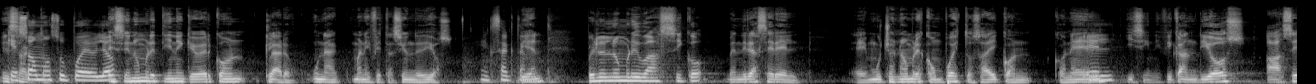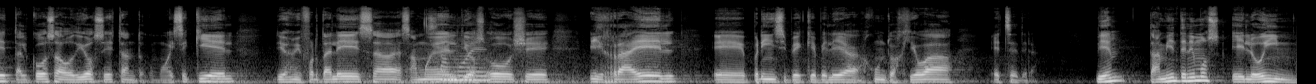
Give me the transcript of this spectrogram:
que somos su pueblo. ese nombre tiene que ver con, claro, una manifestación de Dios. Bien, Exactamente. pero el nombre básico vendría a ser Él. Eh, muchos nombres compuestos hay con, con él, Él. y significan Dios hace tal cosa o Dios es tanto, como Ezequiel, Dios es mi fortaleza, Samuel, Samuel. Dios oye, Israel, eh, príncipe que pelea junto a Jehová, etc. Bien, también tenemos Elohim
